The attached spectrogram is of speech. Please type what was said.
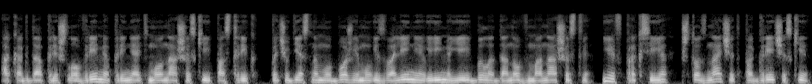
а когда пришло время принять монашеский постриг, по чудесному божьему изволению имя ей было дано в монашестве, Евпроксия, что значит по-гречески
